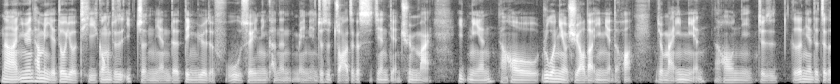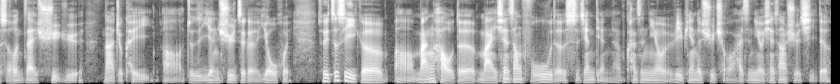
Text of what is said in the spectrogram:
那因为他们也都有提供就是一整年的订阅的服务，所以你可能每年就是抓这个时间点去买一年，然后如果你有需要到一年的话，你就买一年，然后你就是。隔年的这个时候你再续约，那就可以啊、就是延续这个优惠，所以这是一个啊蛮、好的买线上服务的时间点。看是你有 VPN 的需求啊，还是你有线上学习的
